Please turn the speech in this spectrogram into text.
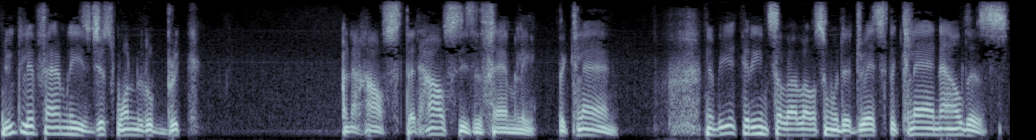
Nuclear family is just one little brick in a house. That house is the family, the clan. Nabi Kareem Sallallahu would address the clan elders.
